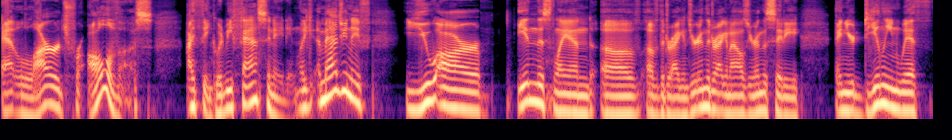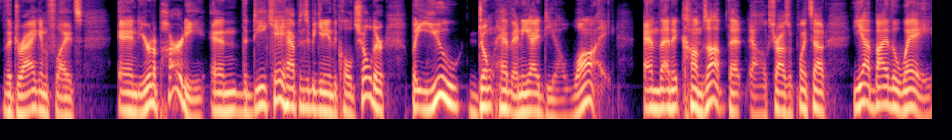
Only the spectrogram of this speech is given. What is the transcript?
at large for all of us, I think would be fascinating. Like imagine if you are in this land of of the dragons, you're in the Dragon Isles, you're in the city, and you're dealing with the dragon flights and you're in a party and the DK happens to be getting the cold shoulder, but you don't have any idea why. And then it comes up that Alexstrasza points out, yeah, by the way,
